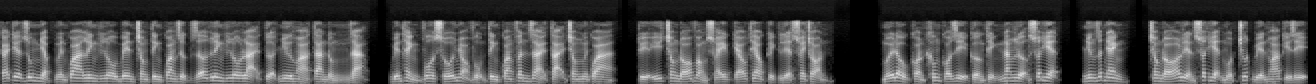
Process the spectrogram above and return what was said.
cái kia dung nhập nguyên qua linh lô bên trong tinh quang rực rỡ linh lô lại tựa như hòa tan đồng dạng, biến thành vô số nhỏ vụn tinh quang phân giải tại trong nguyên qua, tùy ý trong đó vòng xoay kéo theo kịch liệt xoay tròn mới đầu còn không có gì cường thịnh năng lượng xuất hiện, nhưng rất nhanh, trong đó liền xuất hiện một chút biến hóa kỳ dị.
